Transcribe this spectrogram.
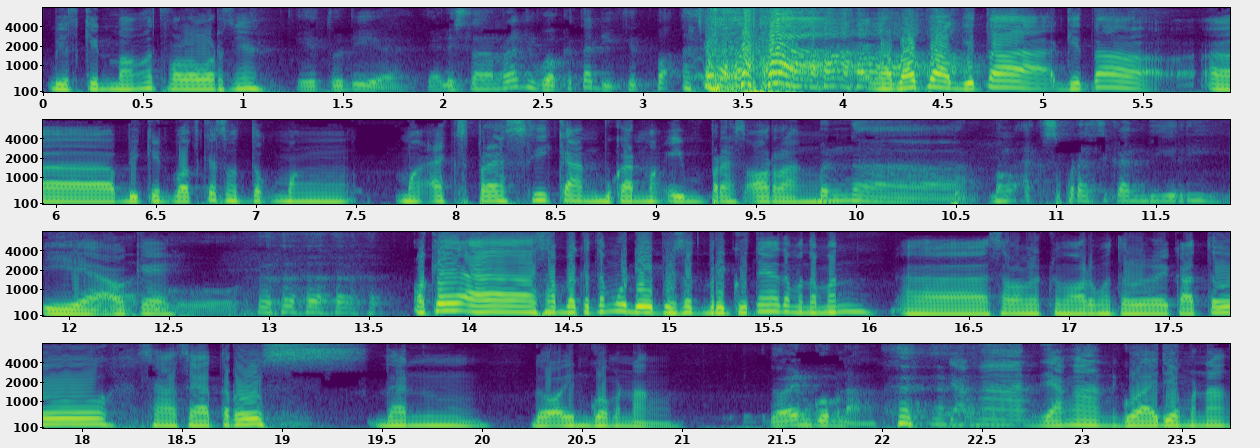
miskin banget followersnya Itu dia. Ya listenernya juga kita dikit, Pak. nggak apa-apa kita kita eh, bikin podcast untuk meng- mengekspresikan bukan mengimpress orang Benar, mengekspresikan diri. Iya, oke. Oke eh, sampai ketemu di episode berikutnya teman-teman Eh, assalamualaikum warahmatullahi wabarakatuh sehat-sehat terus dan doain gua menang Doain gue menang. jangan jangan gua aja yang menang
